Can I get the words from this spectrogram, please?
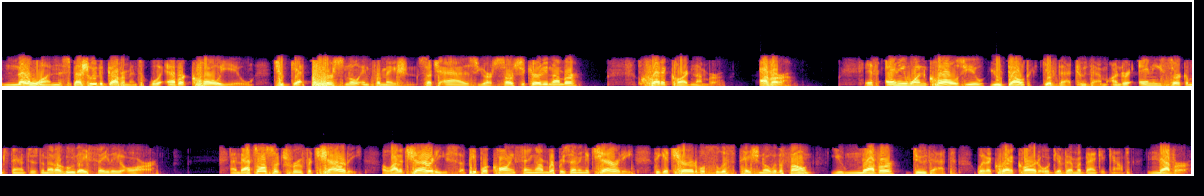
no one, especially the government, will ever call you to get personal information, such as your social security number, credit card number, ever. If anyone calls you, you don't give that to them under any circumstances, no matter who they say they are. And that's also true for charity. A lot of charities, uh, people are calling saying, I'm representing a charity to get charitable solicitation over the phone. You never do that with a credit card or give them a bank account. Never.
